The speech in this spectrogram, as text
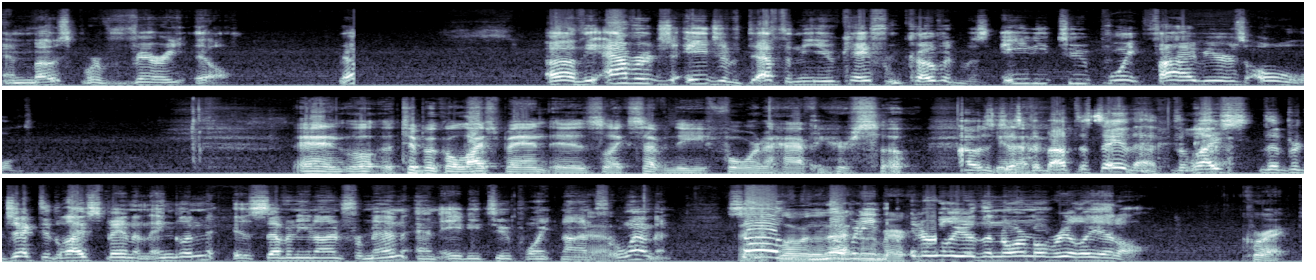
and most were very ill. Yep. Uh, the average age of death in the UK from COVID was 82.5 years old. And well, the typical lifespan is like 74 and a half years. So, I was just Yeah. about to say that the life, the projected lifespan in England is 79 for men and 82.9 Yeah. for women. So lower than that in nobody died earlier than normal, really, at all. correct.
